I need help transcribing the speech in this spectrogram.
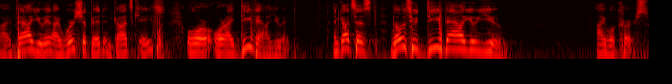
I value it, I worship it in God's case, or, or I devalue it. And God says, Those who devalue you, I will curse.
